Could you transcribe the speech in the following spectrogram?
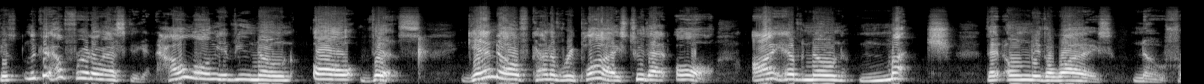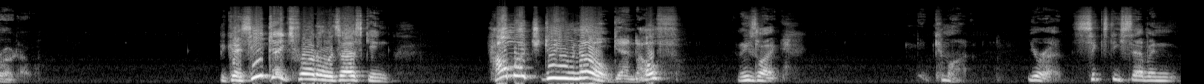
Because look at how Frodo asks again. How long have you known all this? Gandalf kind of replies to that all. I have known much that only the wise know, Frodo. Because he takes Frodo as asking, How much do you know, Gandalf? And he's like, Come on. You're a 67,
